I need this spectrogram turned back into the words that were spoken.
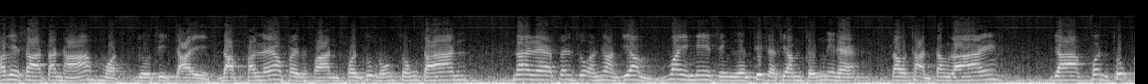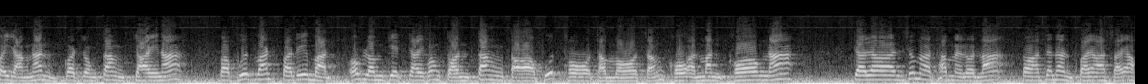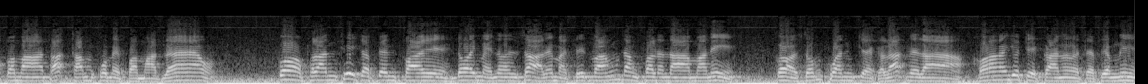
อวิชาตันหาหมดอยู่ที่ใจ ดับขันแล้วไปผ่านพ้นทุกข์หลงสงสารนั่นแหละเป็นส่วนยอดเยี่ยม ไม่มีสิ่งอื่นที่จะเทียมถึงนี่แหละเราท่านทั้งหลาย อยากพ้นทุกข์ไปอย่างนั้นก็จงตั้งใจนะ ประพฤติวัดปฏิบัติ อบรมจิตใจของตอนตั้งต่อพุทโธธรรมโมสังโฆอันมั่นคงนะ เจริญสมาธรรมไม่ลดละ ตอนนั้นไปอาศัยอัปมาทะธรรมก็ไม่ประมาทแล้ว ก็พลันที่จะเป็นไปโดยไม่เนินซ่าและไม่ผิดหวังดังพารนามานี่ ก็สมควรแก่กละเวลา ขอยุติการแต่เพียงนี้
